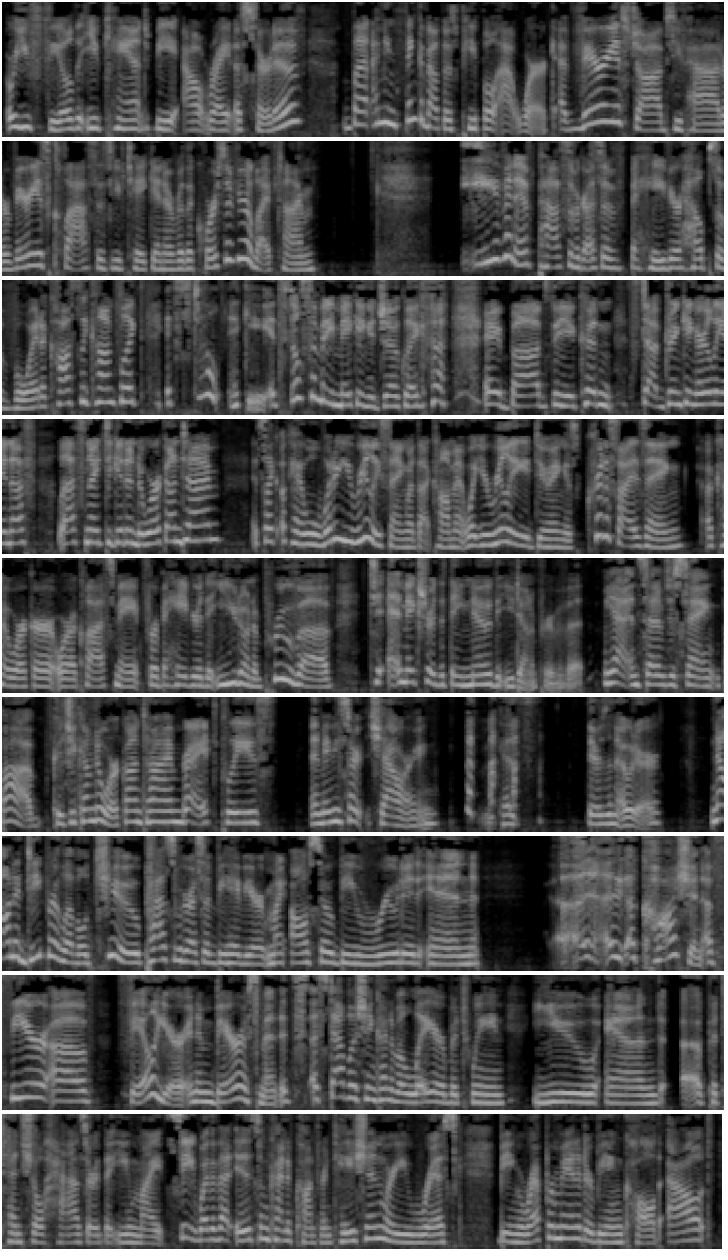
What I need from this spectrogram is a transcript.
or you feel that you can't be outright assertive. But I mean, think about those people at work, at various jobs you've had or various classes you've taken over the course of your lifetime. Even if passive aggressive behavior helps avoid a costly conflict, it's still icky. It's still somebody making a joke like, hey Bob, so you couldn't stop drinking early enough last night to get into work on time? It's like, okay, well, what are you really saying with that comment? What you're really doing is criticizing a coworker or a classmate for behavior that you don't approve of to make sure that they know that you don't approve of it. Yeah, instead of just saying, Bob, could you come to work on time? Right. Please. And maybe start showering because there's an odor. Now, on a deeper level, too, passive aggressive behavior might also be rooted in a, a, a caution, a fear of failure and embarrassment. It's establishing kind of a layer between you and a potential hazard that you might see, whether that is some kind of confrontation where you risk being reprimanded or being called out,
